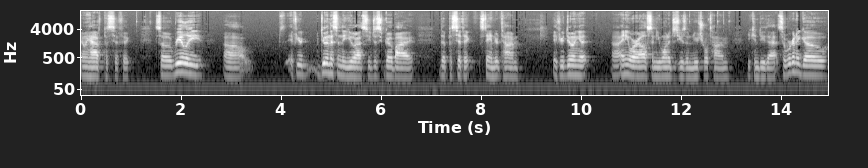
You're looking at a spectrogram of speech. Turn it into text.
and we have Pacific. So really, uh, if you're doing this in the US, you just go by the Pacific Standard Time. If you're doing it uh, anywhere else and you want to just use a neutral time, you can do that. So we're going to go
